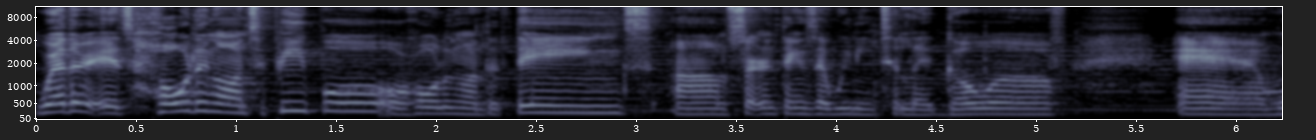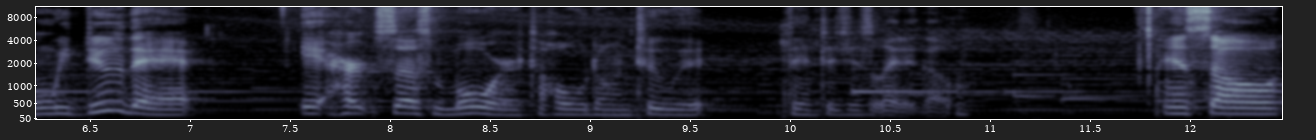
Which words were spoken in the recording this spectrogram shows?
whether it's holding on to people or holding on to things, um, certain things that we need to let go of. And when we do that, it hurts us more to hold on to it than to just let it go. And so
